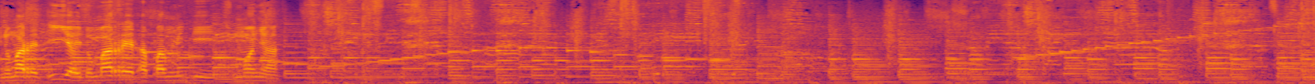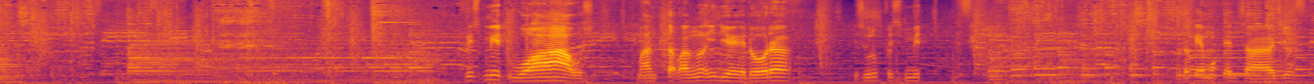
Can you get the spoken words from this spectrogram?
Indomaret iya Indomaret apa midi semuanya. Chris Smith, wow, mantap banget ini dia Edora disuruh Chris Smith. Udah kayak mau end saja.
